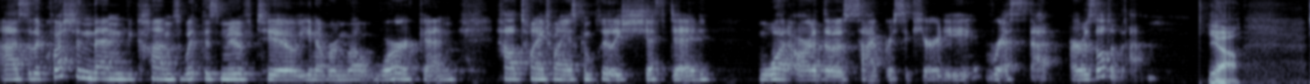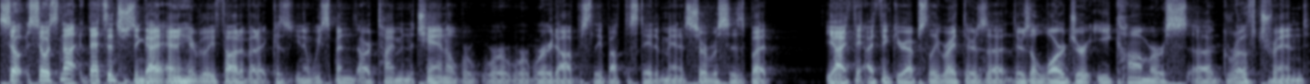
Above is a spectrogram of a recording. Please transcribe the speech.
Uh, so the question then becomes with this move to you know remote work and how 2020 has completely shifted what are those cybersecurity risks that are a result of that? Yeah. So, so it's not that's interesting. I, I hadn't really thought about it because you know we spend our time in the channel. We're, we're, we're worried obviously about the state of managed services, but yeah, I think I think you're absolutely right. There's a there's a larger e-commerce uh, growth trend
